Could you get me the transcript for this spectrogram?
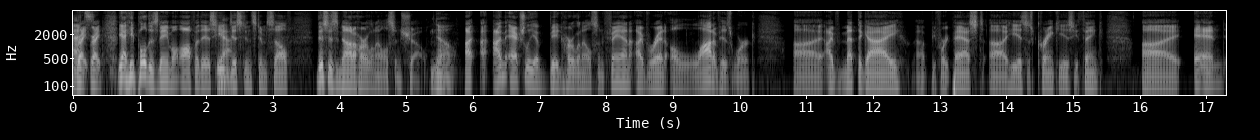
right, right. Yeah, he pulled his name off of this. He Yeah. distanced himself. This is not a Harlan Ellison show. No, I, I, I'm actually a big Harlan Ellison fan. I've read a lot of his work. Uh, I've met the guy uh, before he passed. Uh, he is as cranky as you think. Uh, and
